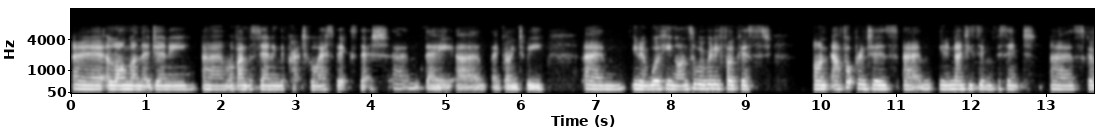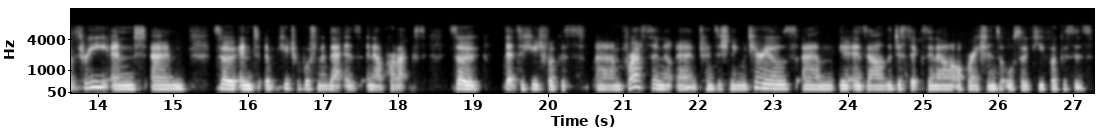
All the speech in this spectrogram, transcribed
uh, along on that journey um, of understanding the practical aspects that um, they uh, are going to be, um, you know, working on. So we're really focused on our footprint is, um, you know, 97% uh, scope three, and um, so and a huge proportion of that is in our products. So that's a huge focus um, for us and transitioning materials um, you know, as our logistics and our operations are also key focuses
